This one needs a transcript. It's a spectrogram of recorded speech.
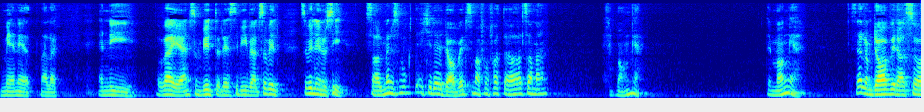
menigheten eller en ny på veien, som begynte å lese Bibelen, så vil, så vil en jo si Salmenes bok, det er ikke det David som er forfatter av alt sammen? Det er mange. Det er mange. Selv om David altså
